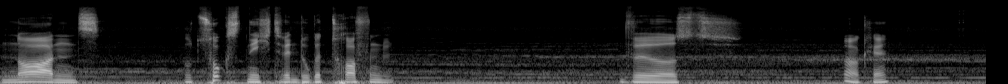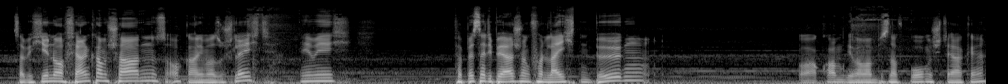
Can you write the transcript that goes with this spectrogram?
Nordens. Du zuckst nicht, wenn du getroffen wirst. Okay. Jetzt habe ich hier noch Fernkampfschaden. Ist auch gar nicht mal so schlecht. Nehme ich. Verbessert die Beherrschung von leichten Bögen. Boah, komm, gehen wir mal ein bisschen auf Bogenstärke.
